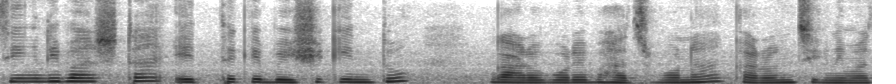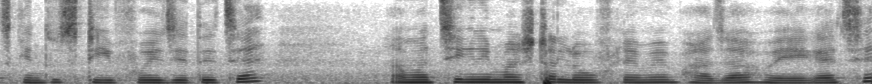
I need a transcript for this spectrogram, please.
চিংড়ি মাছটা এর থেকে বেশি কিন্তু গাঢ় করে ভাজবো না, কারণ চিংড়ি মাছ কিন্তু স্টিফ হয়ে যেতে চায়। আমার চিংড়ি মাছটা লো ফ্লেমে ভাজা হয়ে গেছে।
